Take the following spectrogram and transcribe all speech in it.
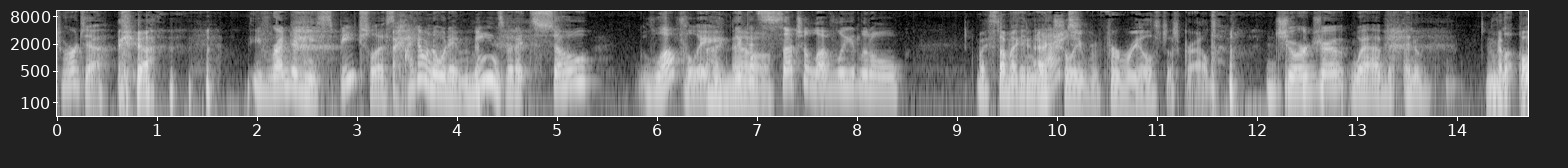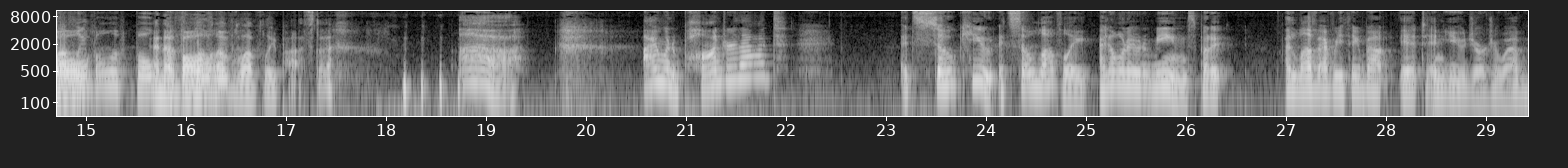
Georgia, yeah. you've rendered me speechless. I don't know what it means, but it's so lovely. I Like that's such a lovely little My stomach Vignette? actually, for reals, just growled. Georgia Webb and a, And a bowl- lovely bowl of bowl and a of bowl lovely of lovely pasta. Ah, I'm going to ponder that. It's so cute. It's so lovely. I don't know what it means, but it. I love everything about it and you, Georgia Webb.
